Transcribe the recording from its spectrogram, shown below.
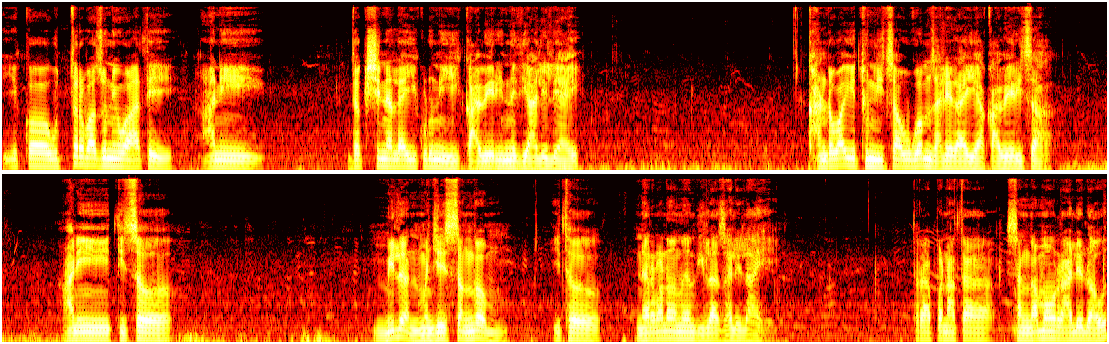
एक उत्तर बाजूने वाहते आणि दक्षिणेला इकडून ही कावेरी नदी आलेली आहे. खांडवा इथून हिचा उगम झालेला आहे या कावेरीचा. आणि तिचं मिलन म्हणजे संगम इथं नर्मदा नदीला झालेला आहे. तर आपण आता संगमावर आलेलो आहोत.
